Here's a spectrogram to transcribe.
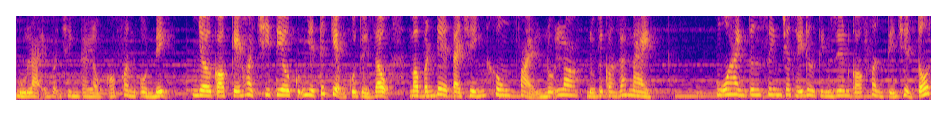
bù lại vận trình tài lộc có phần ổn định. Nhờ có kế hoạch chi tiêu cũng như tiết kiệm của tuổi dậu mà vấn đề tài chính không phải nỗi lo đối với con giáp này. Ngũ hành tương sinh cho thấy đường tình duyên có phần tiến triển tốt.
